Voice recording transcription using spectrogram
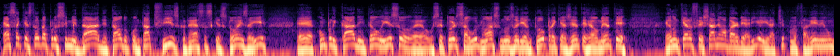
essa questão da proximidade e tal, do contato físico, né? Essas questões aí é complicado. Então, isso é, o setor de saúde nosso nos orientou para que a gente realmente eu não quero fechar nenhuma barbearia Irati, como eu falei, nenhum,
